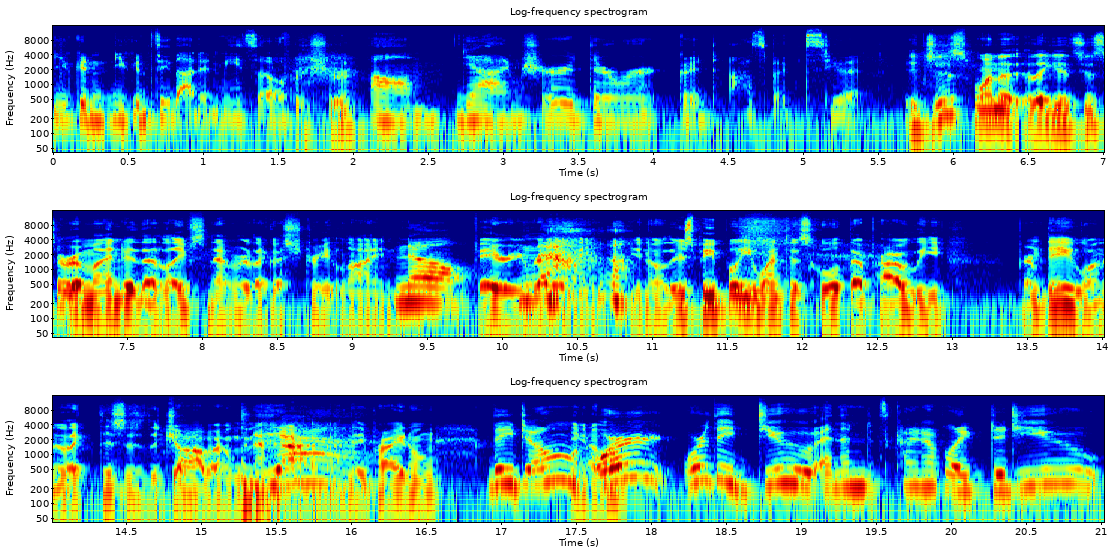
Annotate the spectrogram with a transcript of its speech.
you can you can see that in me. So For sure. um, yeah, I'm sure there were good aspects to it. It just wanna like it's just a reminder that life's never like a straight line. No. Very No. rarely. You know, there's people you went to school with that probably from day one they're like, This is the job I'm gonna have and they probably don't They don't, You know? or or they do, and then it's kind of like, did you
